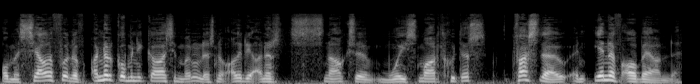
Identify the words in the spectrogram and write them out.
om 'n selfoon of ander kommunikasiemiddel, dis nou al die ander snaakse mooi smart goeders, vas te hou in een of albei hande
